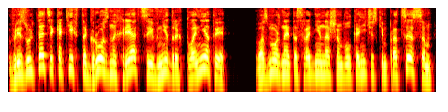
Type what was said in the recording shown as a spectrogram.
В результате каких-то грозных реакций в недрах планеты Возможно, это сродни нашим вулканическим процессам,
